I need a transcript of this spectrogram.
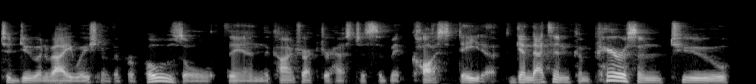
to do an evaluation of the proposal, then the contractor has to submit cost data. Again, that's in comparison to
